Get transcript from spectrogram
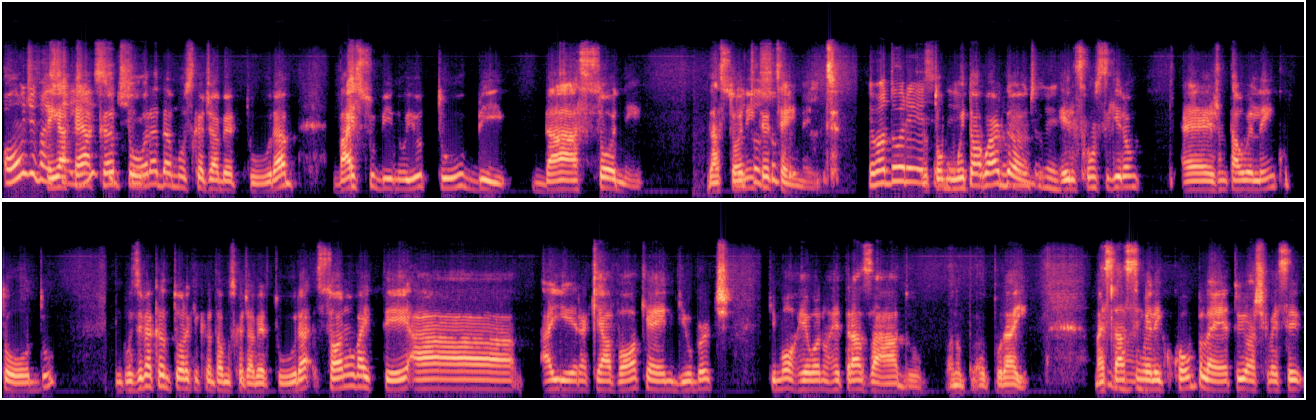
Onde vai Tem até a isso, cantora da música de abertura. Vai subir no YouTube da Sony. Da Sony tô super- Entertainment. Tio? Eu adorei Eu ideia. muito aguardando. muito. Eles conseguiram é, juntar o elenco todo, inclusive a cantora que canta a música de abertura. Só não vai ter a, a Iera, que é a avó, que é a Anne Gilbert, que morreu ano retrasado, ano por aí. Mas tá assim, o elenco completo e eu acho que vai ser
